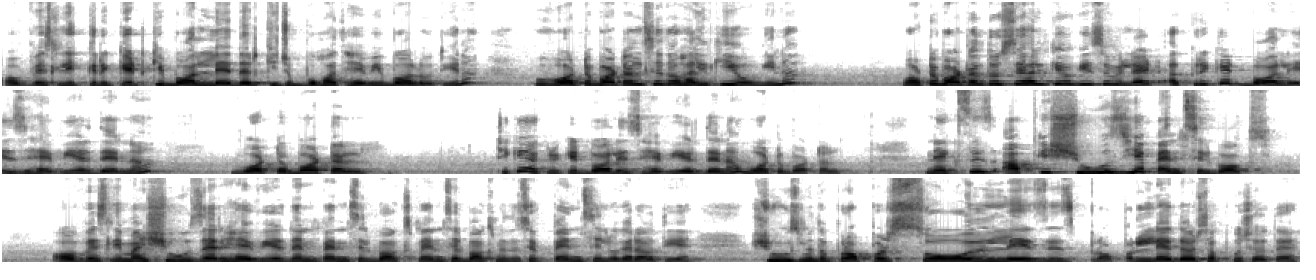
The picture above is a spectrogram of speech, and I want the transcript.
ऑब्वियसली क्रिकेट की बॉल लेदर की जो बहुत हैवी बॉल होती है ना, वो वाटर बॉटल से तो हल्की होगी ना। वाटर बॉटल तो उससे हल्की होगी सो विलेट a cricket ball is heavier than a water bottle ठीक है cricket ball is heavier than a water bottle next is आपकी शूज़ या pencil box obviously my shoes are heavier than pencil box pencil box में तो सिर्फ़ पेंसिल वगैरह होती है. शूज़ में तो proper sole laces proper leather सब कुछ होता है.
